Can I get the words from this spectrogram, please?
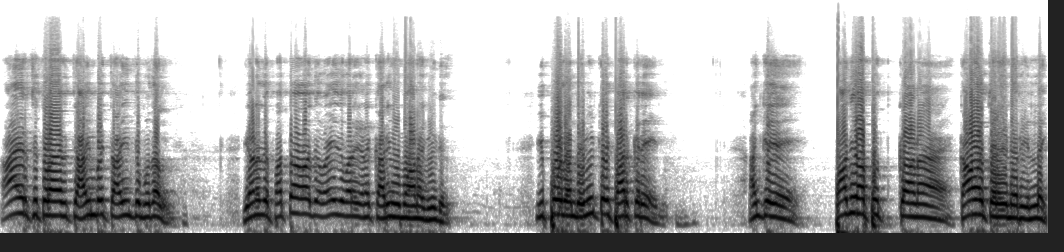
ஆயிரத்தி தொள்ளாயிரத்தி ஐம்பத்தி ஐந்து முதல் எனது பத்தாவது வயது வரை எனக்கு அறிமுகமான வீடு. இப்போது அந்த வீட்டை பார்க்கிறேன். அங்கே பாதுகாப்புக்கான காவல்துறையினர் இல்லை.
